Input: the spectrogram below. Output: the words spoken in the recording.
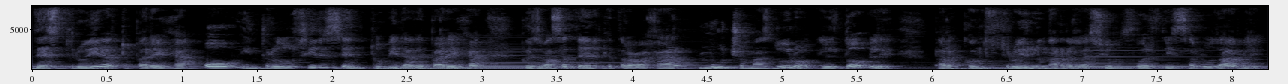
destruir a tu pareja o introducirse en tu vida de pareja, pues vas a tener que trabajar mucho más duro, el doble, para construir una relación fuerte y saludable.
